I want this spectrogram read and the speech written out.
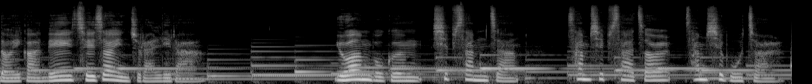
너희가 내 제자인 줄 알리라. 요한복음 13장 34절 35절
